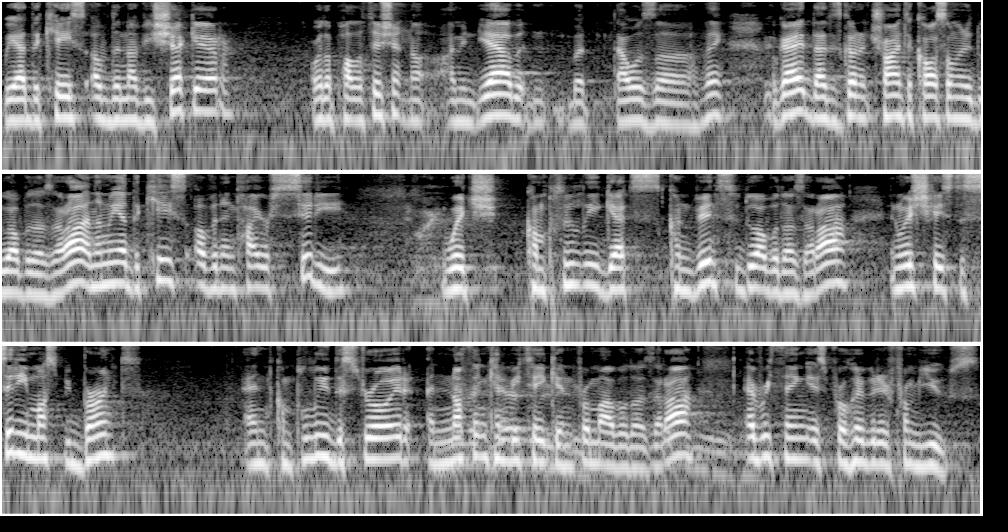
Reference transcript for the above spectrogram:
We had the case of the Navi Sheker, or the politician. No, I mean, yeah, but but that was a thing. Okay, that is going to trying to cause someone to do avodah zarah. And then we had the case of an entire city, which completely gets convinced to do avodah zarah. In which case, the city must be burnt and completely destroyed, and nothing can be taken from avodah zarah. Everything is prohibited from use.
